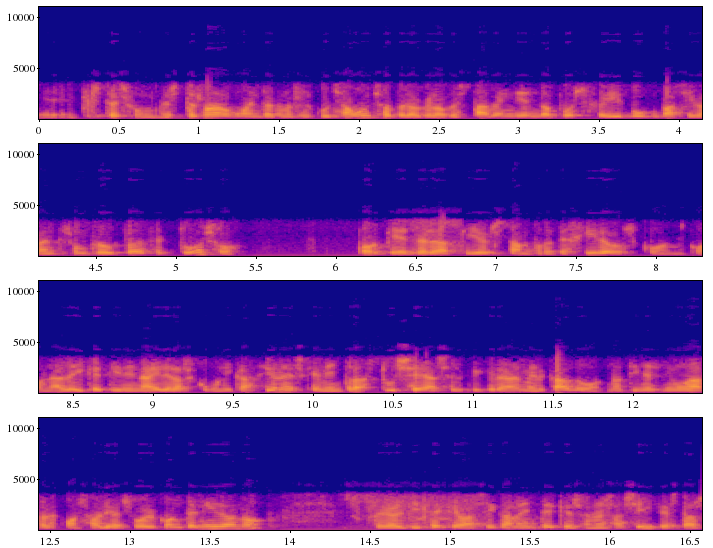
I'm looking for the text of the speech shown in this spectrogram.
eh, este es un este es un argumento que no se escucha mucho, pero que lo que está vendiendo pues Facebook básicamente es un producto defectuoso porque es verdad que ellos están protegidos con, con, la ley que tienen ahí de las comunicaciones, que mientras tú seas el que crea el mercado no tienes ninguna responsabilidad sobre el contenido, ¿no? Pero él dice que básicamente que eso no es así, que estas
